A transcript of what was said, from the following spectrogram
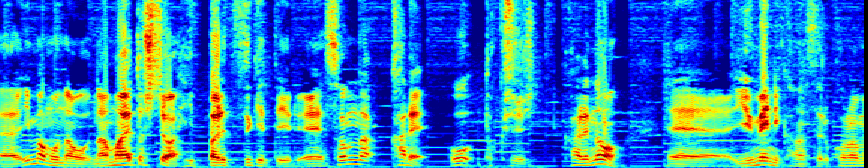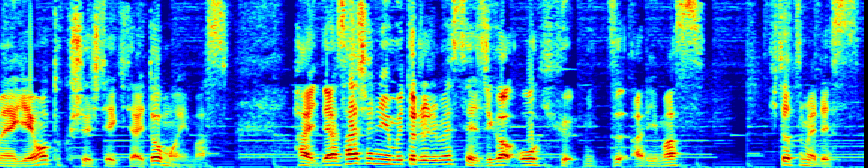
え今もなお名前としては引っ張り続けている、えそんな彼を特集、彼の、え夢に関するこの名言を特集していきたいと思います。はい。では最初に読み取れるメッセージが大きく3つあります。1つ目です。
